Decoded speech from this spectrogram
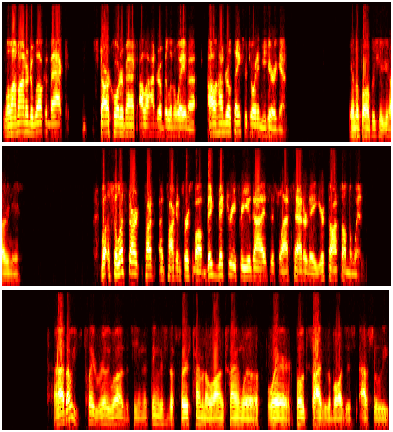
Well, I'm honored to welcome back star quarterback Alejandro Villanueva. Alejandro, thanks for joining me here again. Yeah, no problem. Appreciate you having me. Well, so let's start talk, uh, talking first of all. Big victory for you guys this last Saturday. Your thoughts on the win? Uh, I thought we played really well as a team. I think this is the first time in a long time where where both sides of the ball just absolutely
